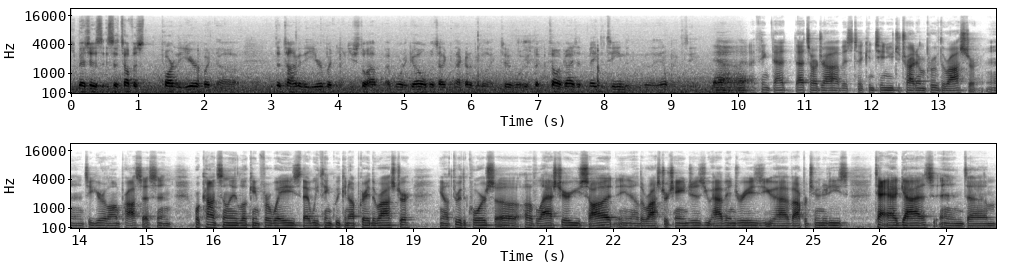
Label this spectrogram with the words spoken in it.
You mentioned it's, it's the toughest part of the year, but, uh, the time of the year, but you still have have more to go. What's that, that gonna be like too? What Telling guys that made the team that really don't make the team. Yeah, I, think that that's our job is to continue to try to improve the roster, and it's a year-long process, and we're constantly looking for ways that we think we can upgrade the roster. You know, through the course of, of last year, you saw it. You know, the roster changes. You have injuries. You have opportunities to add guys, and um,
